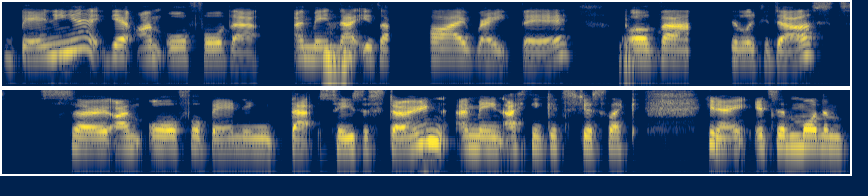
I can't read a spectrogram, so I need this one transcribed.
banning it, yeah, I'm all for that. I mean, mm-hmm. that is a high rate there yep. of um, silica dust. So I'm all for banning that Caesarstone. I mean, I think it's just like, you know, it's a modern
